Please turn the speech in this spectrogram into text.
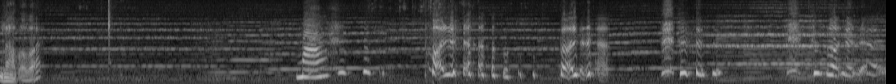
না বাবা। মা। বলরাম বলরাম বলরাম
